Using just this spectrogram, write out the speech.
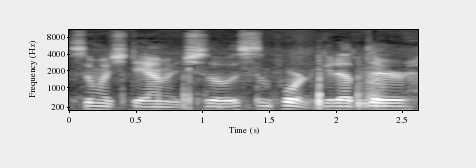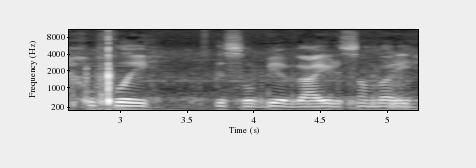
so much damage. So this is important. To get up there. Hopefully, this will be of value to somebody.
